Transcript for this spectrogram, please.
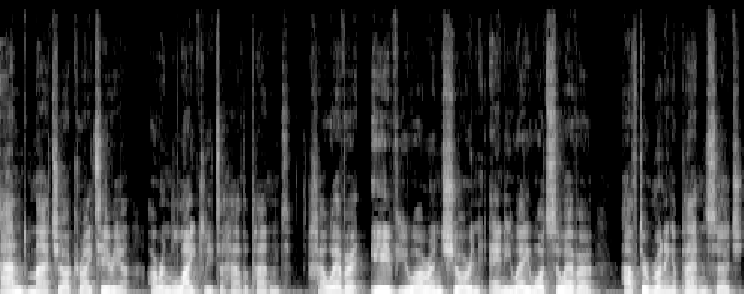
and match our criteria are unlikely to have a patent. However, if you are unsure in any way whatsoever after running a patent search,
